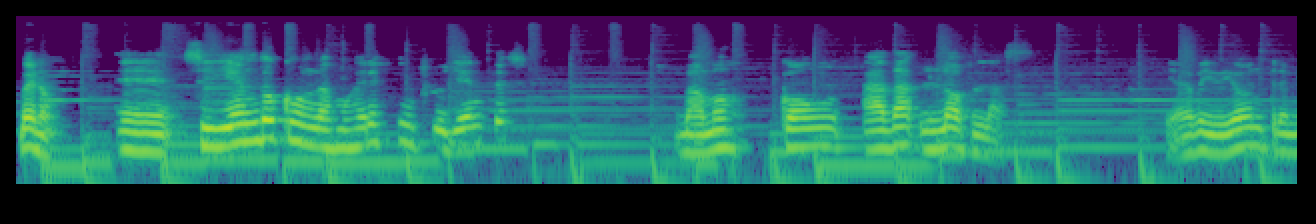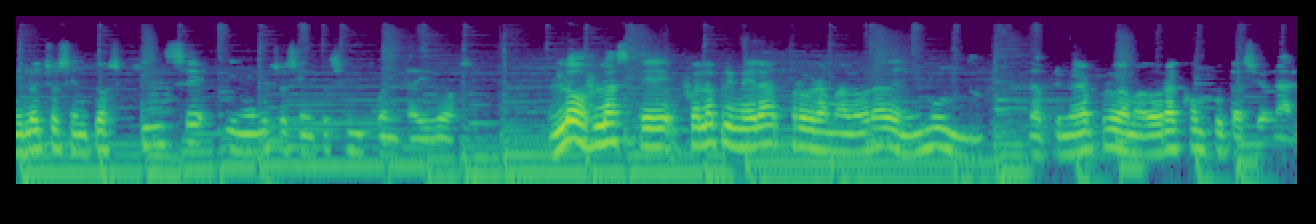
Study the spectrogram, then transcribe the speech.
Bueno, eh, siguiendo con las mujeres influyentes, vamos con Ada Lovelace. Ella vivió entre 1815 y 1852. Lovelace eh, fue la primera programadora del mundo, la primera programadora computacional.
